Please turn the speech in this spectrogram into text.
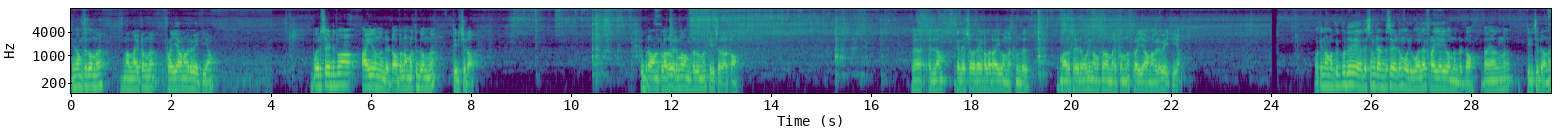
ഇനി നമുക്കിതൊന്ന് നന്നായിട്ടൊന്ന് ഫ്രൈ ആവണ വരെ വെയിറ്റ് ചെയ്യാം. അപ്പോൾ ഒരു സൈഡ് ഇപ്പോൾ ആയി വന്നിട്ടുണ്ട് കേട്ടോ അപ്പോൾ നമുക്കിതൊന്ന് തിരിച്ചിടാം. ബ്രൗൺ കളർ വരുമ്പോൾ നമുക്കതൊന്ന് തിരിച്ചിടാം കേട്ടോ എല്ലാം ഏകദേശം ഒരേ കളറായി വന്നിട്ടുണ്ട്. മറു സൈഡും കൂടി നമുക്ക് നന്നായിട്ടൊന്ന് ഫ്രൈ ആവണ വരെ വെയിറ്റ് ചെയ്യാം. ഓക്കെ നമുക്കിപ്പോൾ ഇത് ഏകദേശം രണ്ട് സൈഡും ഒരുപോലെ ഫ്രൈ ആയി വന്നിട്ടുണ്ട് കേട്ടോ ഞാൻ തിരിച്ചിടാണ്.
